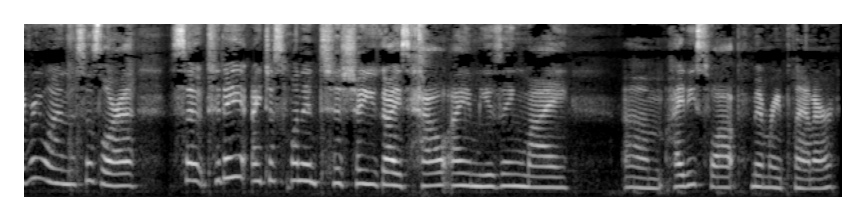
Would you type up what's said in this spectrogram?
everyone, this is Laura. So today I just wanted to show you guys how I am using my um, Heidi Swapp memory planner.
